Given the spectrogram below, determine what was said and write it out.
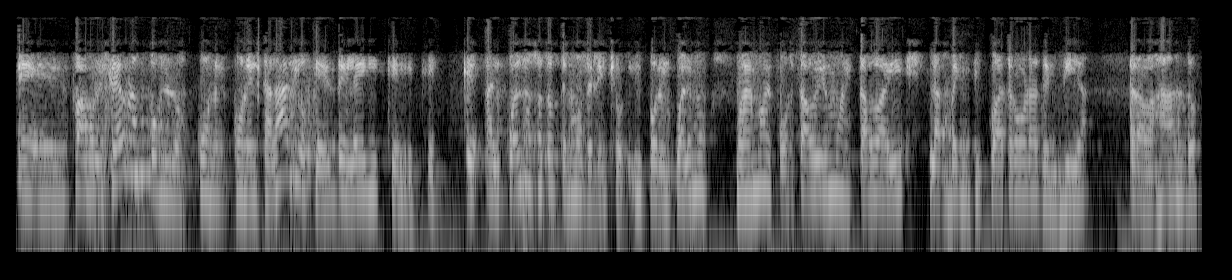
eh, favorecernos con, lo- con, el, con el salario que es de ley que, que, que al cual nosotros tenemos derecho y por el cual hemos, nos hemos esforzado y hemos estado ahí las 24 horas del día trabajando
